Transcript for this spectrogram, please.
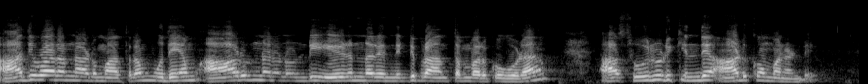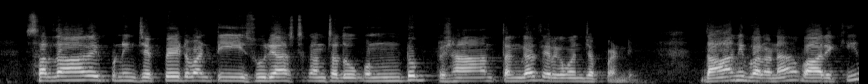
ఆదివారం నాడు మాత్రం ఉదయం ఆరున్నర నుండి ఏడున్నర ఎనిమిది ప్రాంతం వరకు కూడా ఆ సూర్యుడి కిందే ఆడుకోమనండి. సరదాగా ఇప్పుడు నేను చెప్పేటువంటి సూర్యాష్టకం చదువుకుంటూ ప్రశాంతంగా తిరగమని చెప్పండి. దాని వలన వారికి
